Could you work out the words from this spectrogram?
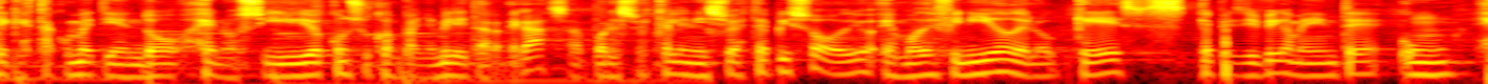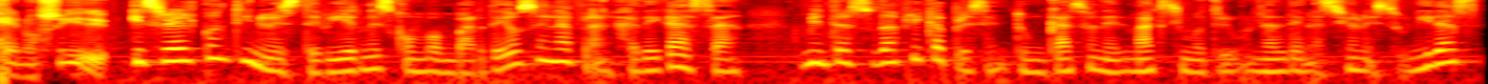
de que está cometiendo genocidio con su campaña militar de Gaza. Por eso es que al inicio de este episodio hemos definido de lo que es específicamente un genocidio. Israel continúa este viernes con bombardeos en la franja de Gaza, mientras Sudáfrica presentó un caso en el máximo tribunal de Naciones Unidas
